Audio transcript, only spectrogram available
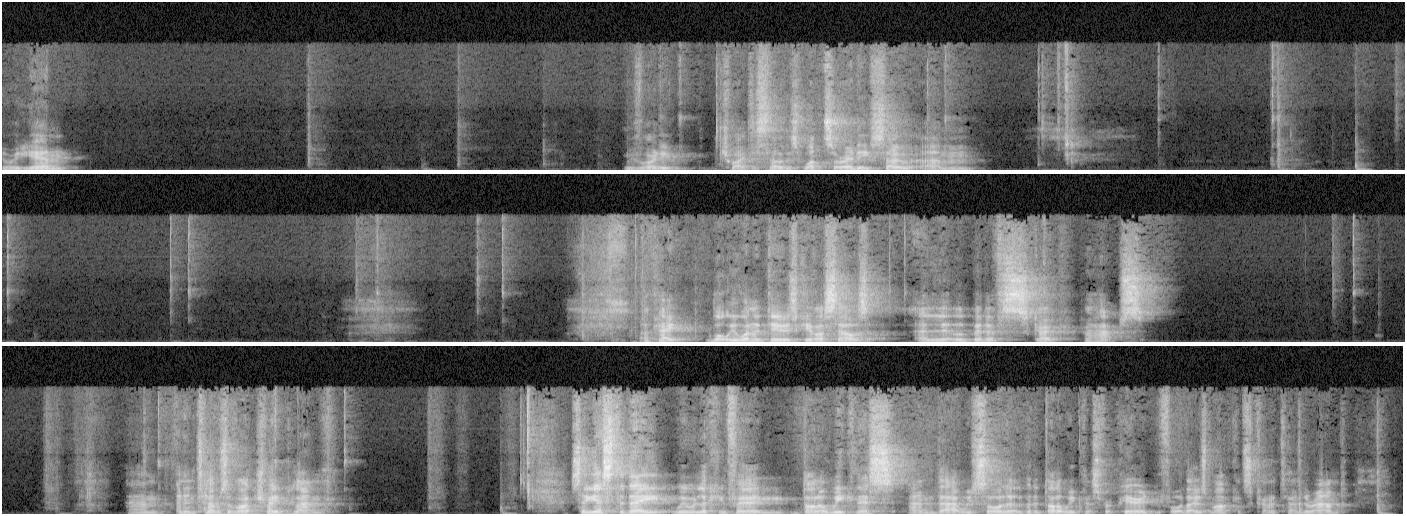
euro yen. We've already tried to sell this once already, so um, Okay, what we want to do is give ourselves a little bit of scope, perhaps. Um, and in terms of our trade plan, so yesterday we were looking for dollar weakness, and uh, we saw a little bit of dollar weakness for a period before those markets kind of turned around.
